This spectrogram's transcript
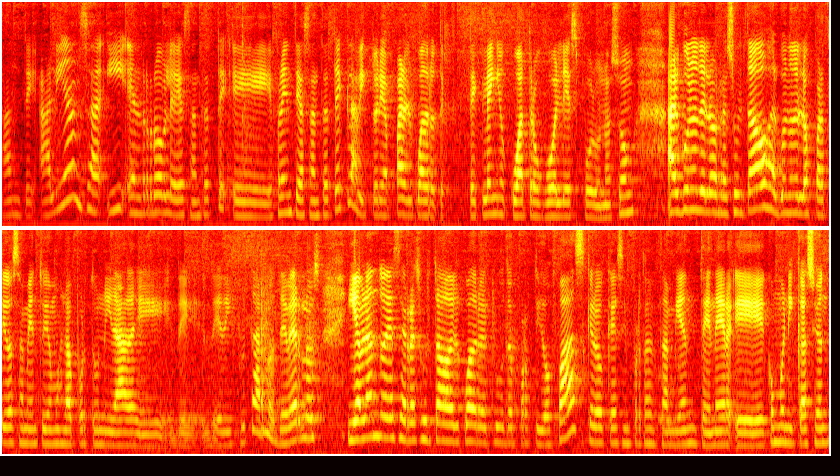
ante Alianza y el Roble de Santa Te eh, frente a Santa Tecla, victoria para el cuadro te tecleño, cuatro goles por uno. Son algunos de los resultados, algunos de los partidos también tuvimos la oportunidad de, disfrutarlos, de verlos. Y hablando de ese resultado del cuadro del Club Deportivo FAS, creo que es importante también tener eh, comunicación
